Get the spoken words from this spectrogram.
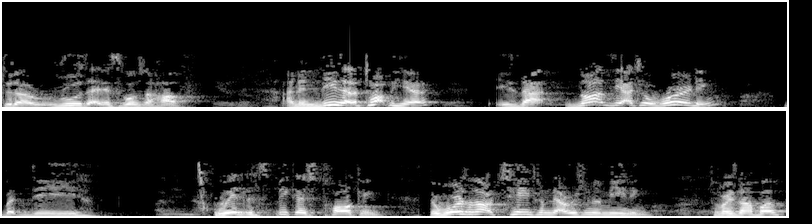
to the rules that it's supposed to have. And in these at the top here is that not the actual wording but the way the speaker is talking. The words are not changed from the original meaning. So for example,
